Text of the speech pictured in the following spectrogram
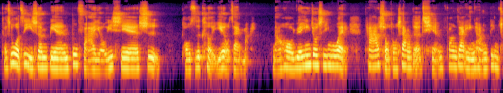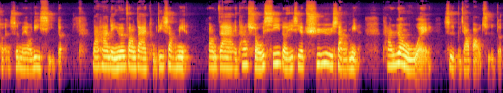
可是我自己身边不乏有一些是投资客也有在买，然后原因就是因为他手头上的钱放在银行定存是没有利息的，那他宁愿放在土地上面，放在他熟悉的一些区域上面，他认为是比较保值的。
